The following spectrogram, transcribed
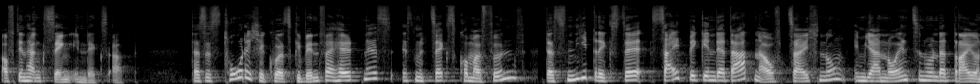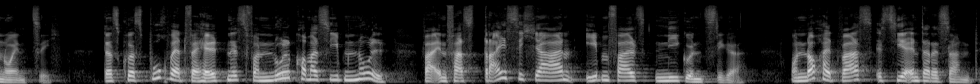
auf den Hang Seng Index ab. Das historische Kursgewinnverhältnis ist mit 6,5 das niedrigste seit Beginn der Datenaufzeichnung im Jahr 1993. Das Kurs-Buchwert-Verhältnis von 0,70 war in fast 30 Jahren ebenfalls nie günstiger. Und noch etwas ist hier interessant.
